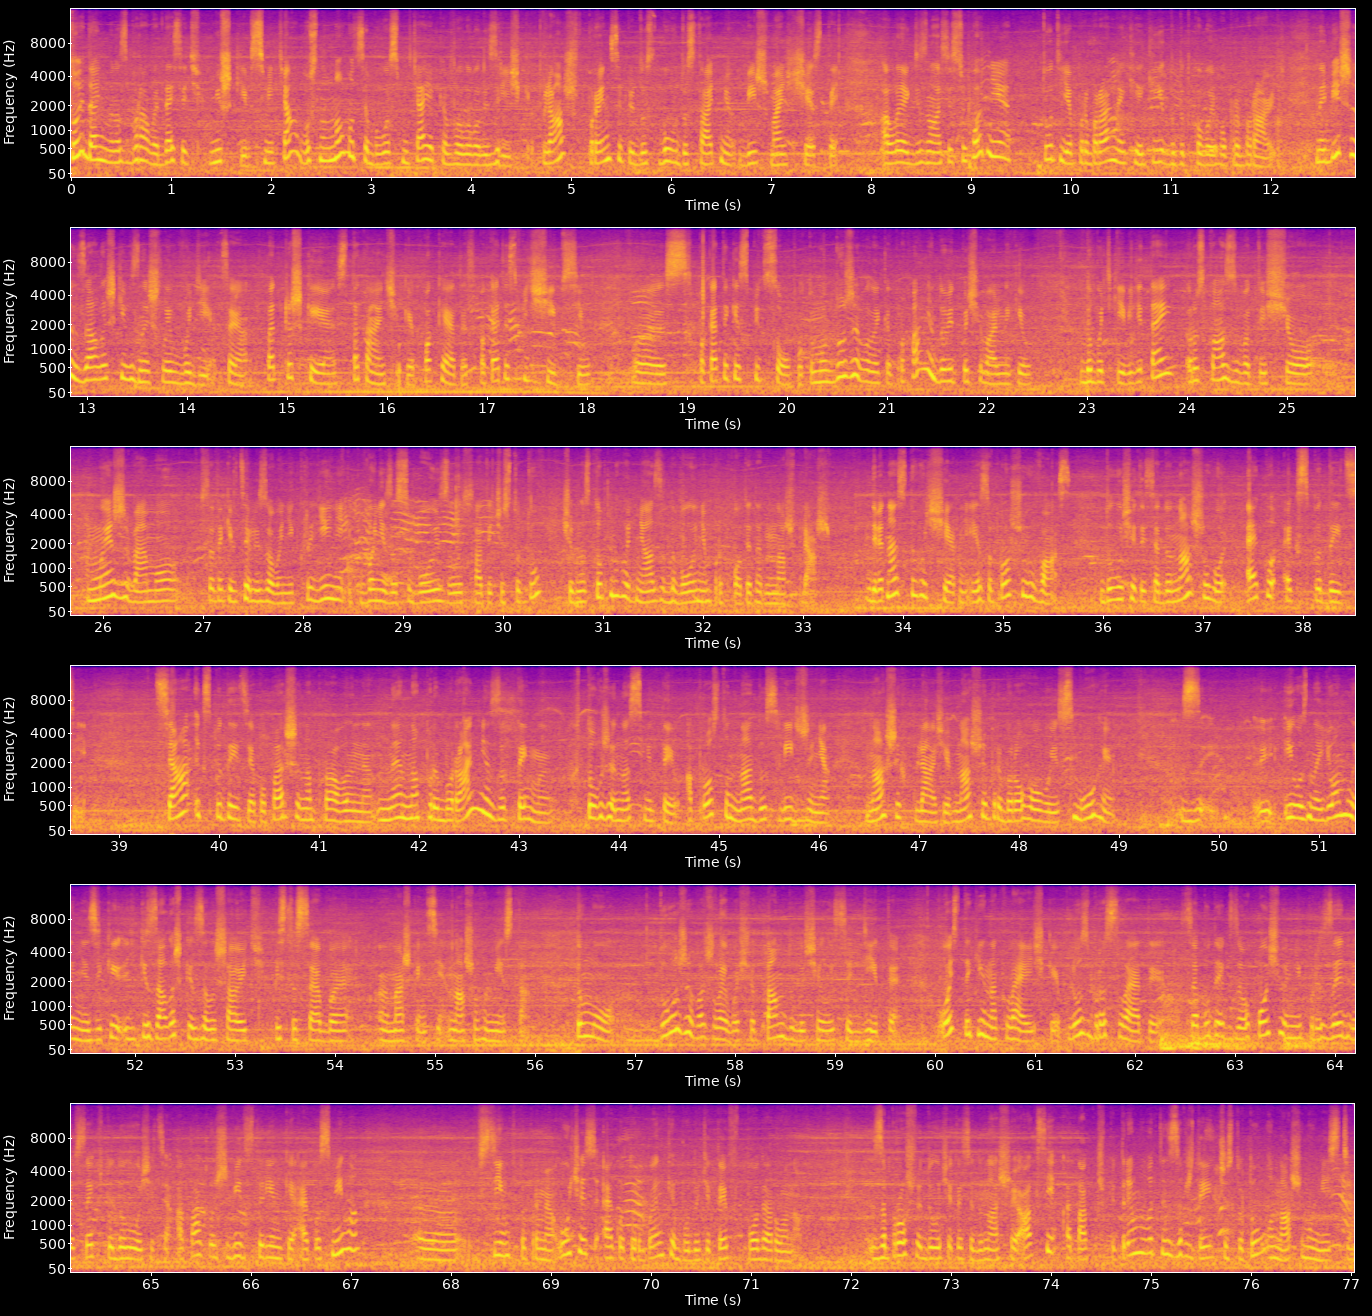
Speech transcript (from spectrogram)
Той день ми назбирали 10 мішків сміття. В основному це було сміття, яке виливали з річки. Пляж, в принципі, був достатньо більш-менш чистий. Але як дізналася сьогодні, тут є прибиральники, які додатково його прибирають. Найбільше залишків знайшли в воді. Це петришки, стаканчики, пакети, пакети з-під чіпсів, е, пакетики з-під соку. Тому дуже велике прохання до відпочивальників, до батьків і дітей розказувати, що ми живемо все-таки в цивілізованій країні і повинні за собою залишати чистоту, щоб наступного дня з задоволенням приходити на наш пляж. 19 червня я запрошую вас долучитися до нашого екоекспедиції. Ця експедиція, по-перше, направлена не на прибирання за тими, хто вже насмітив, а просто на дослідження наших пляжів, нашої приберегової смуги з і ознайомлення, з які, які залишки залишають після себе е, мешканці нашого міста. Тому дуже важливо, щоб там долучилися діти. Ось такі наклеїчки, плюс браслети. Це буде як заохочувальні призи для всіх, хто долучиться. А також від сторінки Екосміла е, всім, хто прийме участь, екотурбинки будуть іти в подарунок. Запрошую долучитися до нашої акції, а також підтримувати завжди чистоту у нашому місті.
